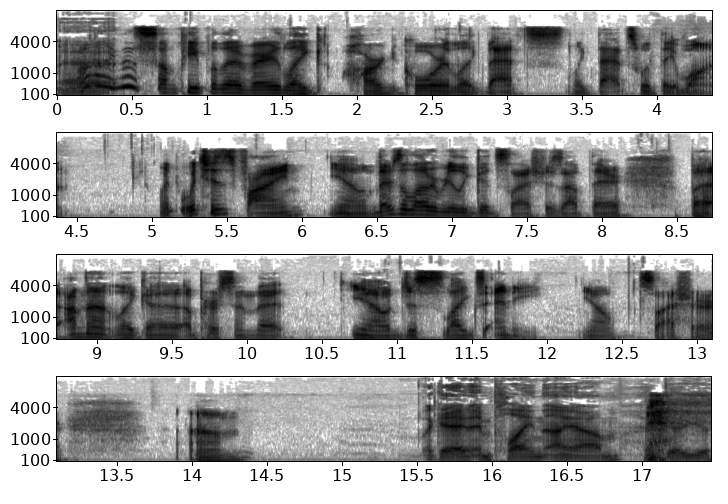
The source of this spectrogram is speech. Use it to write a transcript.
Well, Uh, like, there's some people that are very like hardcore, like that's like that's what they want, which, which is fine. You know, there's a lot of really good slashers out there, but I'm not like a, a person that you know just likes any you know slasher. Um, again, implying I am. How dare you?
